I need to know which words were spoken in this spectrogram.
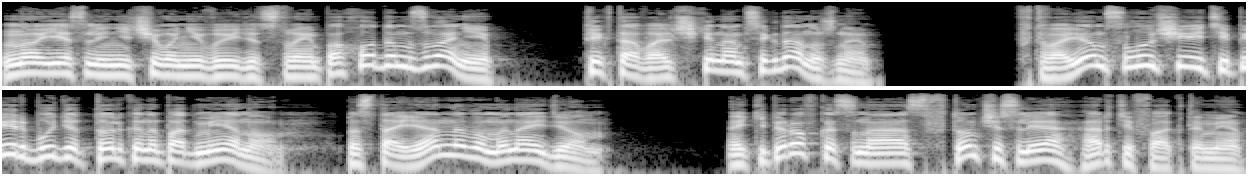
Но если ничего не выйдет с твоим походом, звони. Фехтовальщики нам всегда нужны. В твоем случае теперь будет только на подмену. Постоянного мы найдем. Экипировка с нас, в том числе артефактами.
